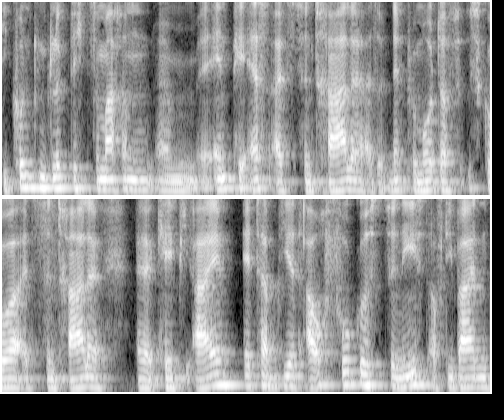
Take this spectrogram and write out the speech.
die Kunden glücklich zu machen, NPS als zentrale, also Net Promoter Score als zentrale äh, KPI etabliert, auch Fokus zunächst auf die beiden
